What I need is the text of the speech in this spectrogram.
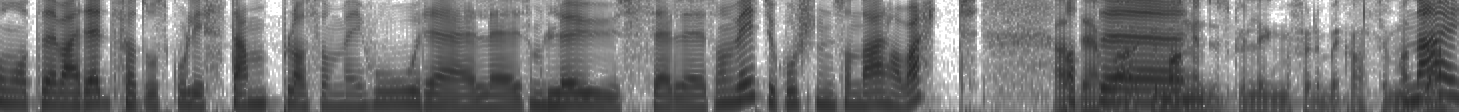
på en måte være redd for at hun skulle bli stempla som ei hore eller som løs, eller Så man vet jo hvordan sånn der har vært. ja, det var ikke eh, mange du skulle ligge med før det ble kalt for Nei,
